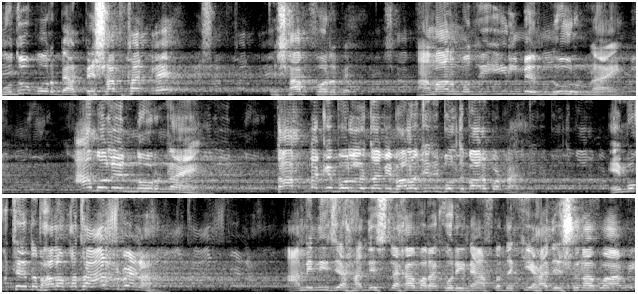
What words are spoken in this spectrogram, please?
মধু পড়বে, আর পেশাব থাকলে পেশাব পড়বে। আমার মধ্যে ইলমের নূর নাই, আমলের নূর নাই। তা আপনাকে বললে তো আমি ভালো জিনিস বলতে পারব না। এই মুখ থেকে তো ভালো কথা আসবে না। আমি নিজে হাদিস লেখাপড়া করি না, আপনাদের কি হাদিস শোনাবো আমি?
